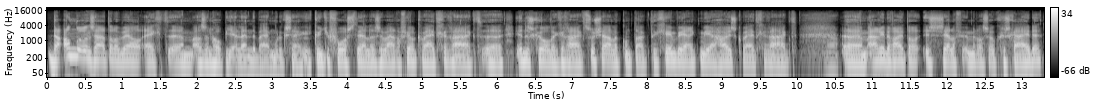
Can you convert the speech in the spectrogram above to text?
De anderen zaten er wel echt um, als een hoopje ellende bij, moet ik zeggen. Je kunt je voorstellen, ze waren veel kwijtgeraakt, uh, in de schulden geraakt, sociale contacten, geen werk meer, huis kwijtgeraakt. Ja. Um, Arie de Ruiter is zelf inmiddels ook gescheiden.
